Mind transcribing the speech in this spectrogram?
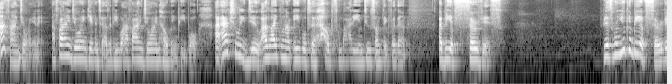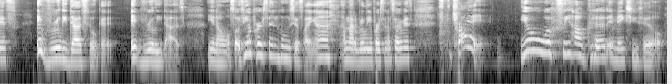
I find joy in it. I find joy in giving to other people. I find joy in helping people. I actually do. I like when I'm able to help somebody and do something for them. I be of service. Because when you can be of service, it really does feel good. It really does. You know, so if you're a person who's just like, uh, I'm not really a person of service, try it. You will see how good it makes you feel.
